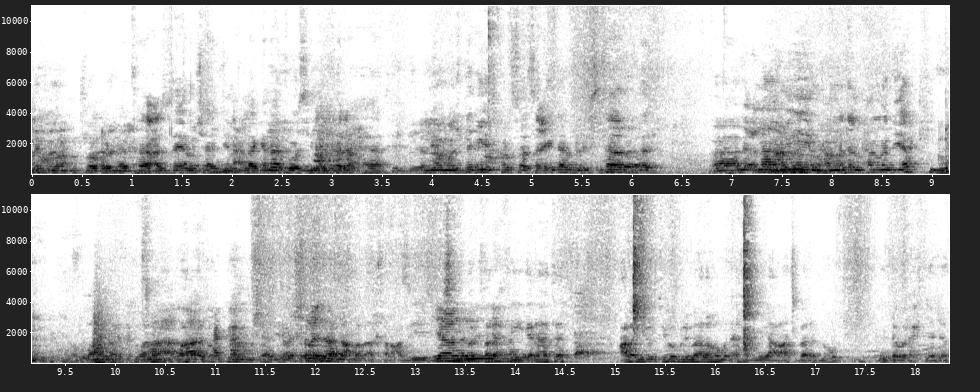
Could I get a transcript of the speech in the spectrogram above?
عليكم ورحمة الله وبركاته. أعزائي المشاهدين على قناة وسيم الفرح اليوم التقيت فرصة سعيدة بالأستاذ آه، الإعلامي محمد المحمدي. أحكي الله يبارك فيك. وأنا وأنا حق المشاهدين الكرام. الاخ العزيز وسيم الفرح في قناته على اليوتيوب. لما له من أهمية على اعتبار أنه من ذوي الاحتياجات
